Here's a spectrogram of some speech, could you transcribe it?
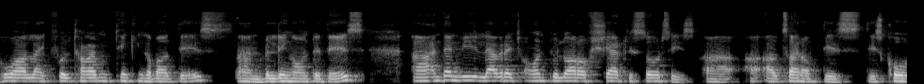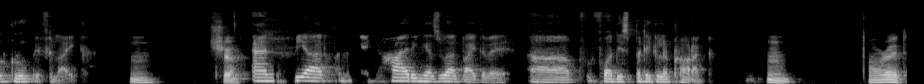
who are like full time thinking about this and building onto this. Uh, and then we leverage onto a lot of shared resources uh, outside of this this core group, if you like. Mm, sure. And we are hiring as well, by the way, uh, for this particular product. Mm. All right.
